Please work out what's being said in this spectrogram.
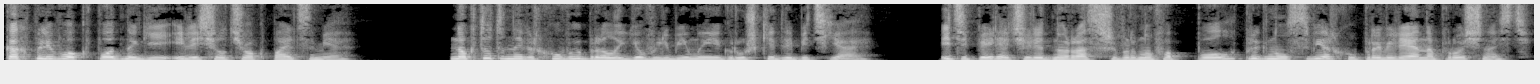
Как плевок под ноги или щелчок пальцами. Но кто-то наверху выбрал ее в любимые игрушки для битья и теперь, очередной раз швырнув об пол, прыгнул сверху, проверяя на прочность,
